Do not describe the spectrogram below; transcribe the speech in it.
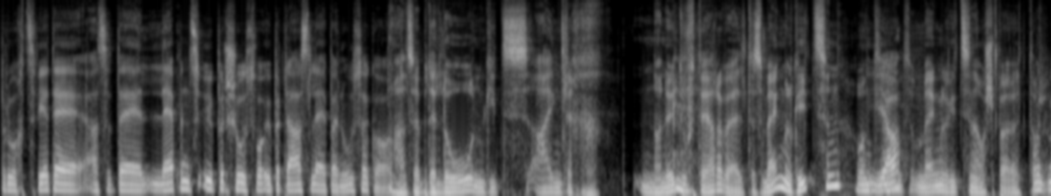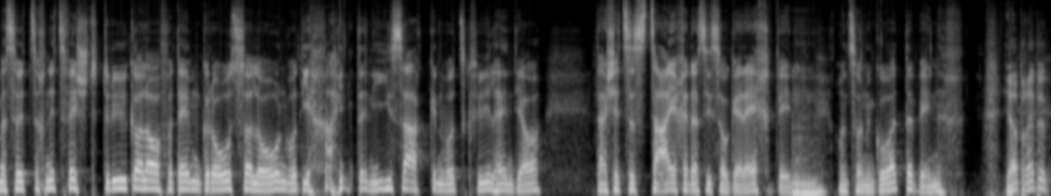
braucht es wie den, also den Lebensüberschuss, der über das Leben rausgeht. Also eben den Lohn gibt es eigentlich noch nicht auf dieser Welt. Das manchmal gibt es ihn und, ja. und manchmal gibt es ihn auch später. Und man sollte sich nicht zu fest trügen lassen von dem grossen Lohn, wo die einen einsacken, die das Gefühl haben, ja, das ist jetzt ein Zeichen, dass ich so gerecht bin mhm. und so ein Guter bin. Ja, aber eben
